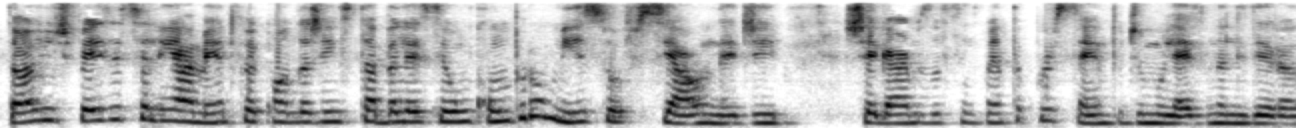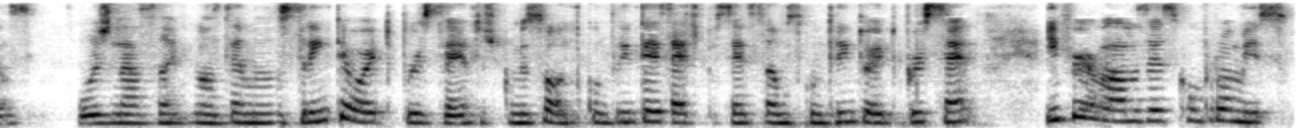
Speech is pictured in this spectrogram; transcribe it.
Então a gente fez esse alinhamento foi quando a gente estabeleceu um compromisso oficial, né, de chegarmos a 50% de mulheres na liderança. Hoje na SANC nós temos 38%, a gente começou com 37%, estamos com 38% e firmamos esse compromisso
